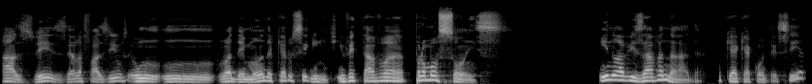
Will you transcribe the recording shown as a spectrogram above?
às vezes, ela fazia um- um- uma demanda que era o seguinte: inventava promoções e não avisava nada. O que é que acontecia?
